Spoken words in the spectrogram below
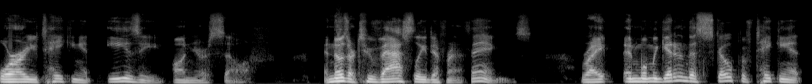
or are you taking it easy on yourself? And those are two vastly different things right? And when we get into the scope of taking it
